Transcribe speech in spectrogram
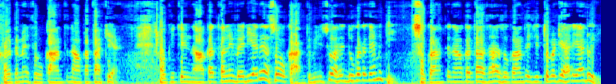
ඒක තමයි ශෝකාන්ත නවකතා කියන්නේ. ලෝකිතේ නවකතාවනේ වැඩි අර ශෝකාන්ත මිනිස්සු හරි දුකට කැමති. සුඛාන්ත නවකතා සහ සුඛාන්ත චිත්‍රපටි හරි අඩුයි.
